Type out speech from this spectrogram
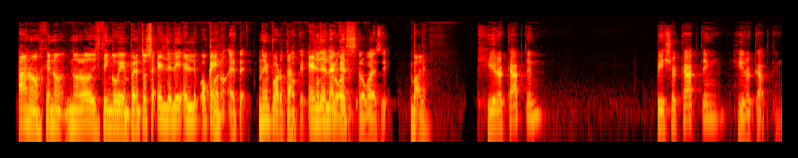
Ah, no, es que no, no lo distingo bien. Pero entonces el de... El, ok, Bueno, este. no importa. el de la que... voy, es- te lo voy a decir. Vale. Hitter Captain. Pitcher Captain. Hitter Captain.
